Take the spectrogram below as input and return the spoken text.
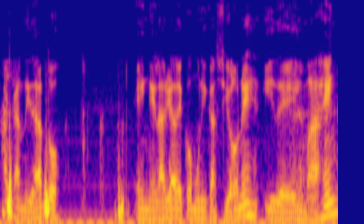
a candidatos en el área de comunicaciones y de imagen.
